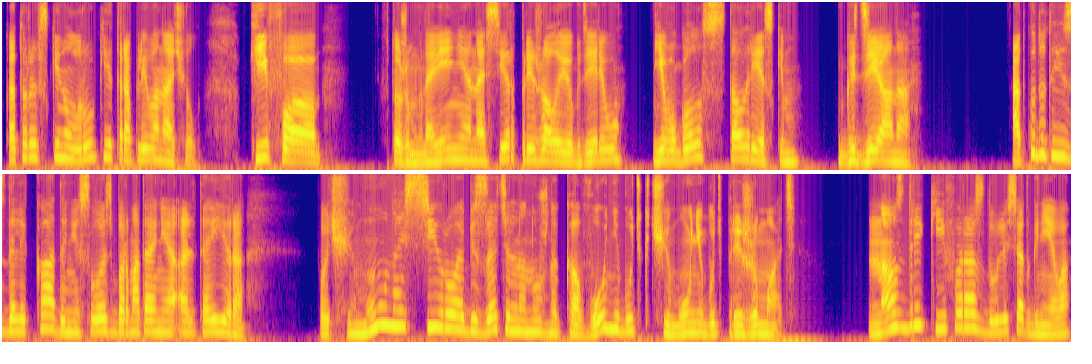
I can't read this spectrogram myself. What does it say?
который вскинул руки и торопливо начал. «Кифа!» В то же мгновение Насир прижал ее к дереву. Его голос стал резким. «Где она?» Откуда-то издалека донеслось бормотание Альтаира — Почему Насиру обязательно нужно кого-нибудь к чему-нибудь прижимать? Ноздри Кифа раздулись от гнева,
